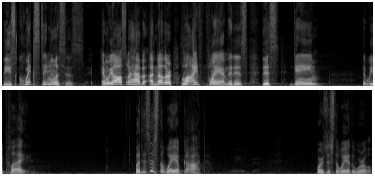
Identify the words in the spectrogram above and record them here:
these quick stimuluses, and we also have another life plan that is this game that we play. But is this the way of God? Or is this the way of the world?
